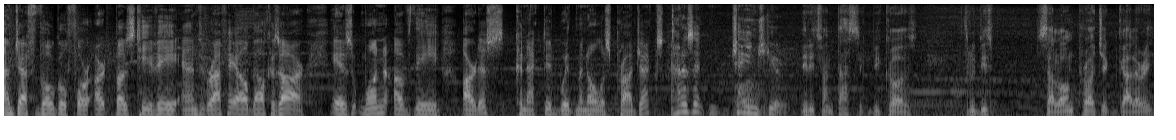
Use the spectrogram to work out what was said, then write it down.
I'm Jeff Vogel for Art Buzz TV, and Rafael Balcazar is one of the artists connected with Manolis Projects. How does it change oh, you? It is fantastic because through this Salon Project Gallery,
